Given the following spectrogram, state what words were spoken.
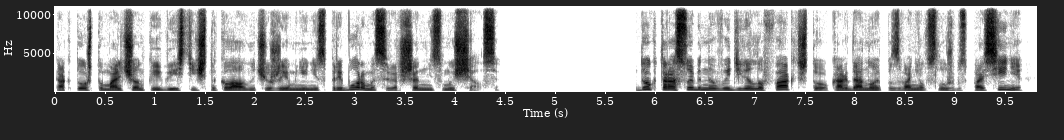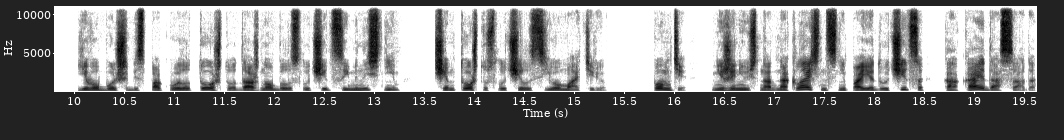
как то, что мальчонка эгоистично клал на чужие мнения с прибором и совершенно не смущался. Доктор особенно выделила факт, что, когда Ной позвонил в службу спасения, его больше беспокоило то, что должно было случиться именно с ним, чем то, что случилось с его матерью. Помните, не женюсь на однокласснице, не поеду учиться, какая досада.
